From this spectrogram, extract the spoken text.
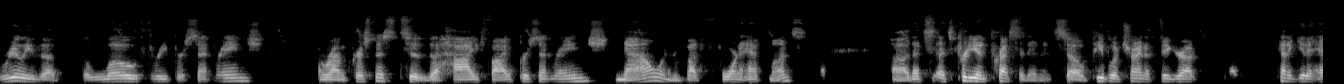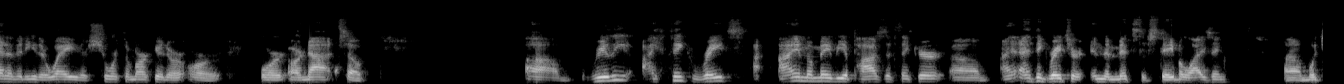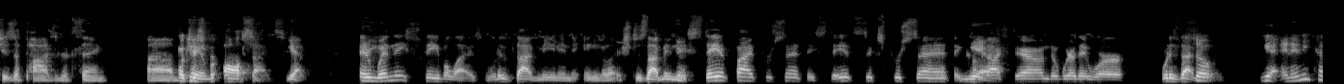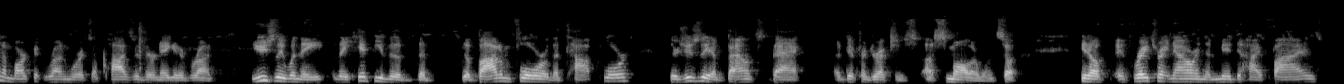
really the the low three percent range around Christmas to the high five percent range now in about four and a half months. Uh, that's that's pretty unprecedented. So people are trying to figure out, kind of get ahead of it either way, either short the market or or or, or not. So um, really, I think rates. I, am a, maybe a positive thinker. Um, I, I think rates are in the midst of stabilizing, um, which is a positive thing. Um, Okay. just for all sides. Yeah. And when they stabilize, what does that mean in English? Does that mean they stay at five percent? They stay at six percent? They come Yeah. back down to where they were? What does that So- mean? Yeah, in any kind of market run where it's a positive or negative run, usually when they they hit either the the bottom floor or the top floor, there's usually a bounce back a different direction, a smaller one. So, you know, if rates right now are in the mid to high fives,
